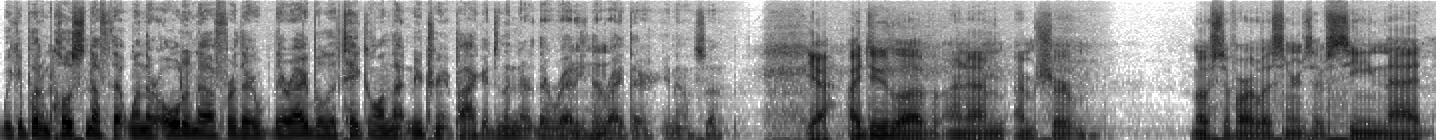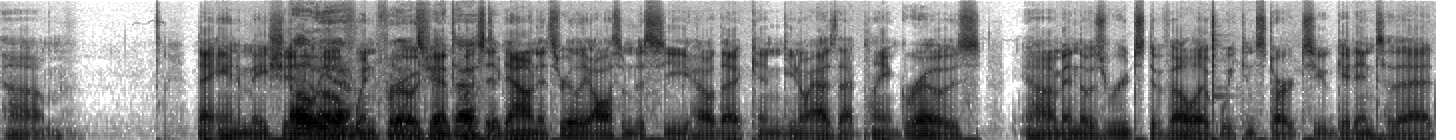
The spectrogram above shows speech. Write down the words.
we can put them close enough that when they're old enough or they're they're able to take on that nutrient package, and then they're they're ready. Mhm. They're right there, you know. So Yeah, I do love, and I'm I'm sure most of our listeners have seen that um, that animation Oh, of yeah. when Yeah, puts it down. It's really awesome to see how that can, you know, as that plant grows um, and those roots develop, we can start to get into that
